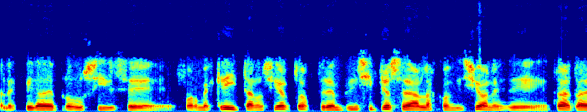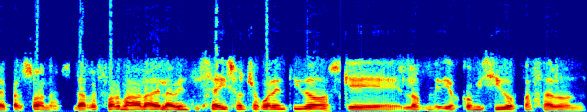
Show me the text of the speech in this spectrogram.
a la espera de producirse de forma escrita, ¿no es cierto? Pero en principio se dan las condiciones de trata de personas. La reforma ahora de la 26842, que los medios comisivos pasaron,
